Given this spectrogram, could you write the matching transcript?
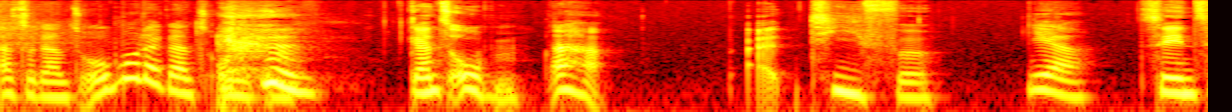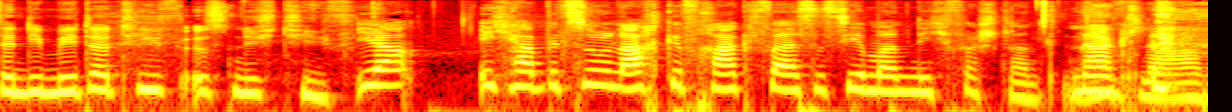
Also ganz oben oder ganz unten? Ganz oben. Aha. Äh, Tiefe. Ja. 10 Zentimeter tief ist nicht tief. Ja, ich habe jetzt nur nachgefragt, falls es jemand nicht verstanden Na hat. klar.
